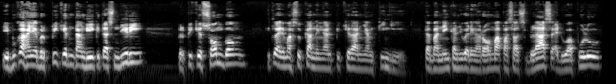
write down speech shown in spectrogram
Jadi bukan hanya berpikir tentang diri kita sendiri, berpikir sombong, itu yang dimaksudkan dengan pikiran yang tinggi. Kita bandingkan juga dengan Roma pasal 11 ayat 20,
